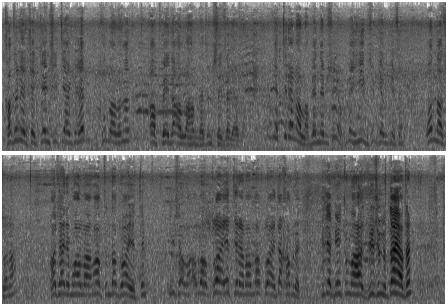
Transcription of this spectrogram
kadın erkek genç ihtiyar hep kullarını affeyle Allah'ım dedim secdelerde. Ettiren Allah bende bir şey yok. Ben yiyip içip gelip geçen. Ondan sonra Hacer-i Muallak'ın altında dua ettim. İnşallah Allah dua ettiren Allah duayı da kabul et. Bir de Beytullah'a yüzümü dayadım.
